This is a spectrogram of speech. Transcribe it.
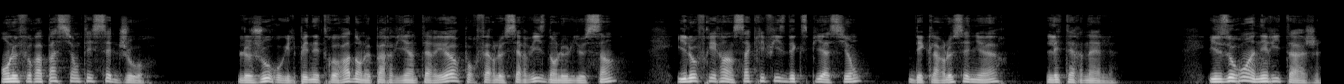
on le fera patienter sept jours. Le jour où il pénétrera dans le parvis intérieur pour faire le service dans le lieu saint, il offrira un sacrifice d'expiation, déclare le Seigneur, l'Éternel. Ils auront un héritage.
